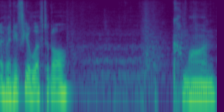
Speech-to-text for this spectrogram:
Don't have any fuel left at all. Come on.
